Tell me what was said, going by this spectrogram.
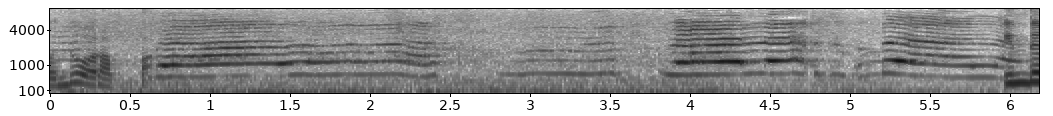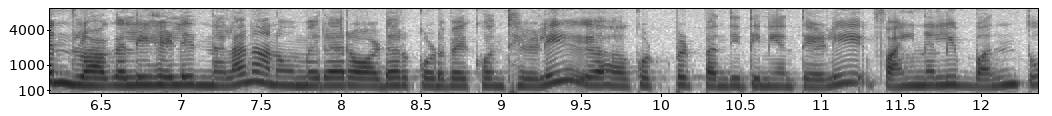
ಬಂದು ಅವರಪ್ಪ ಇಂದಿನ ಬ್ಲಾಗಲ್ಲಿ ಹೇಳಿದ್ನಲ್ಲ, ನಾನು ಮಿರರ್ ಆರ್ಡರ್ ಕೊಡಬೇಕು ಅಂತ ಹೇಳಿ ಕೊಟ್ಬಿಟ್ಟು ಬಂದಿದ್ದೀನಿ ಅಂತೇಳಿ ಫೈನಲಿ ಬಂತು.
